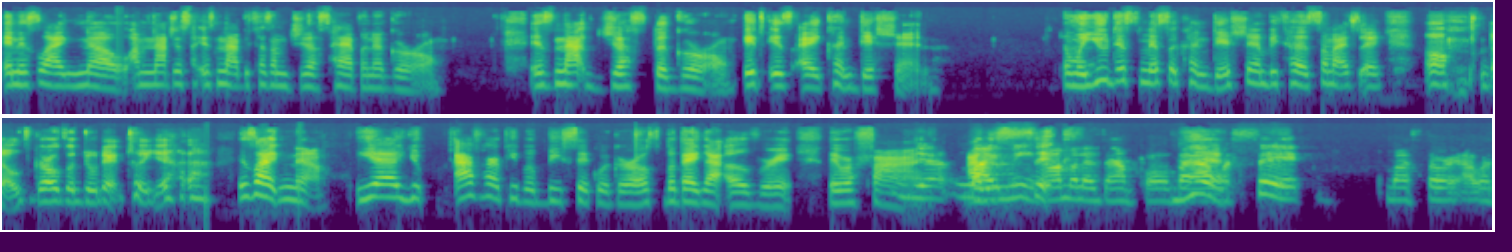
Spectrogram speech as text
And it's like, no, I'm not just, it's not because I'm just having a girl. It's not just the girl, it is a condition. And when you dismiss a condition because somebody say, "Oh, those girls will do that to you," it's like, no, yeah, you. I've heard people be sick with girls, but they got over it. They were fine. Yeah, like me, sick. I'm an example. But Yeah. I was sick. My story, I was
